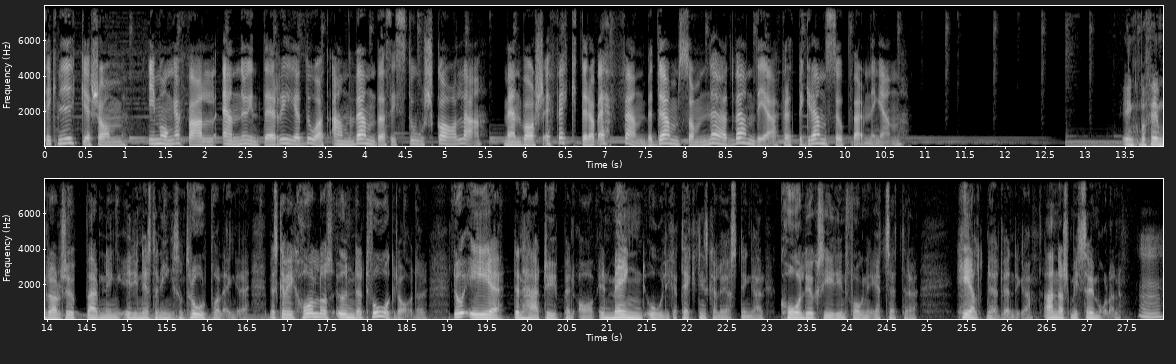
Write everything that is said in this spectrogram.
Tekniker som i många fall ännu inte är redo att användas i stor skala men vars effekter av FN bedöms som nödvändiga för att begränsa uppvärmningen. 1,5 graders uppvärmning är det nästan ingen som tror på längre. Men ska vi hålla oss under 2 grader, då är den här typen av en mängd olika tekniska lösningar, koldioxidinfångning etc. helt nödvändiga. Annars missar vi målen. Mm.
